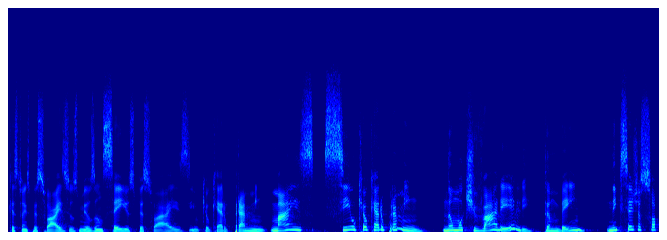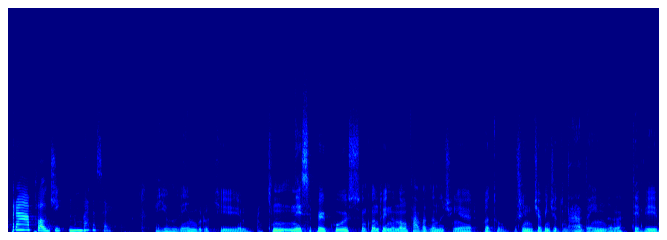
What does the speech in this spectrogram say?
questões pessoais e os meus anseios pessoais e o que eu quero para mim. Mas se o que eu quero para mim não motivar ele também, nem que seja só para aplaudir, não vai dar certo. Eu lembro que, que nesse percurso, enquanto ainda não estava dando dinheiro, enquanto a gente não tinha vendido nada ainda, né? Teve,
